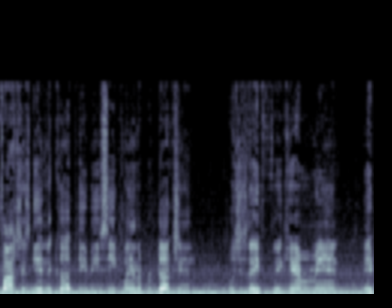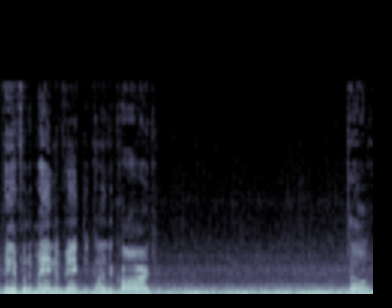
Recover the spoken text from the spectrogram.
Fox is getting the cut. PBC playing the production, which is they they cameraman. They paying for the main event, the undercard. So,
